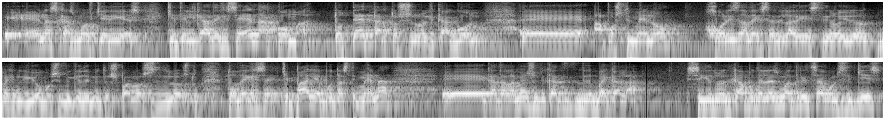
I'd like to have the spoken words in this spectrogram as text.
ε, ένα σκασμό ευκαιρίες και τελικά δέχεσαι ένα ακόμα, το τέταρτο συνολικά γκολ ε, αποστημένο, χωρίς να δέχεσαι δηλαδή στη ροή του παιχνιδιού, όπως είπε και ο Δημήτρης Σπανό στις δηλώσεις του. Το δέχεσαι και πάλι από τα στημένα, ε, καταλαβαίνεις ότι κάτι δεν πάει καλά. Συγκεντρωτικά αποτελέσματα τρίτη αγωνιστικής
